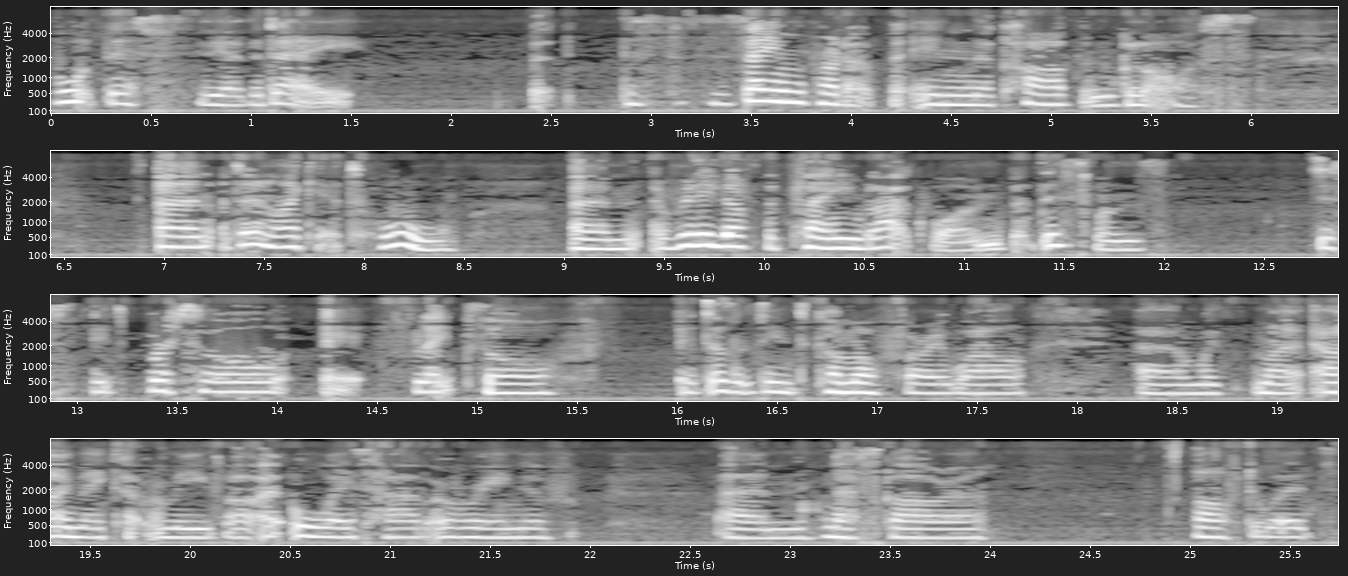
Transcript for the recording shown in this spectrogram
bought this the other day, but this is the same product but in the carbon gloss, and I don't like it at all. Um, I really love the plain black one, but this one's just, it's brittle, it flakes off, it doesn't seem to come off very well um, with my eye makeup remover, I always have a ring of um, mascara afterwards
